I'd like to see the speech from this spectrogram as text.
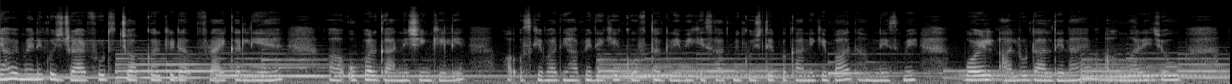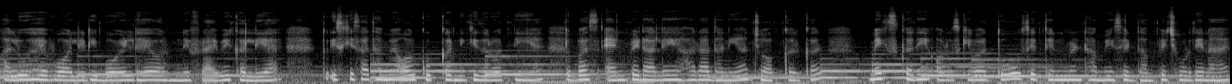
यहाँ पे मैंने कुछ ड्राई फ्रूट्स चॉप करके फ्राई कर लिए हैं ऊपर गार्निशिंग के लिए। और उसके बाद यहाँ पे देखिए कोफ्ता ग्रेवी के साथ में कुछ देर पकाने के बाद हमने इसमें बॉयल्ड आलू डाल देना है। हमारी जो आलू है वो ऑलरेडी बॉयल्ड है और हमने फ्राई भी कर लिया है। तो इसके साथ हमें और कुक करने की ज़रूरत नहीं है। तो बस एंड पे डालें हरा धनिया चॉप कर कर मिक्स करें और उसके बाद दो से तीन मिनट हमें इसे दम पे छोड़ देना है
